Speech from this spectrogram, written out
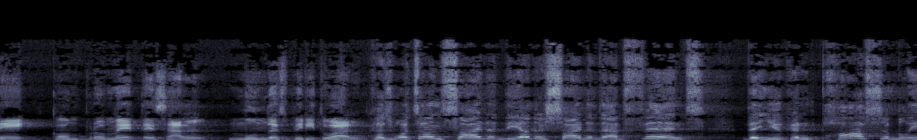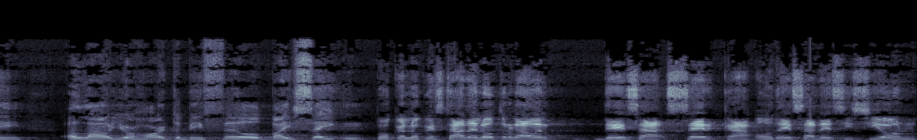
te comprometes al mundo espiritual. Because what's on side of the other side of that fence that you can possibly allow your heart to be filled by Satan? Porque lo que está del otro lado de esa cerca o de esa decisión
